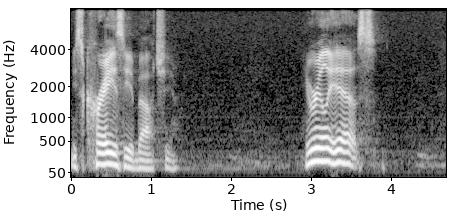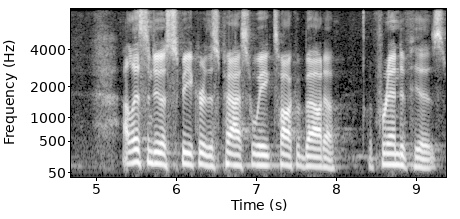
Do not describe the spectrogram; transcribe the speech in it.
He's crazy about you. He really is. I listened to a speaker this past week talk about a, a friend of his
